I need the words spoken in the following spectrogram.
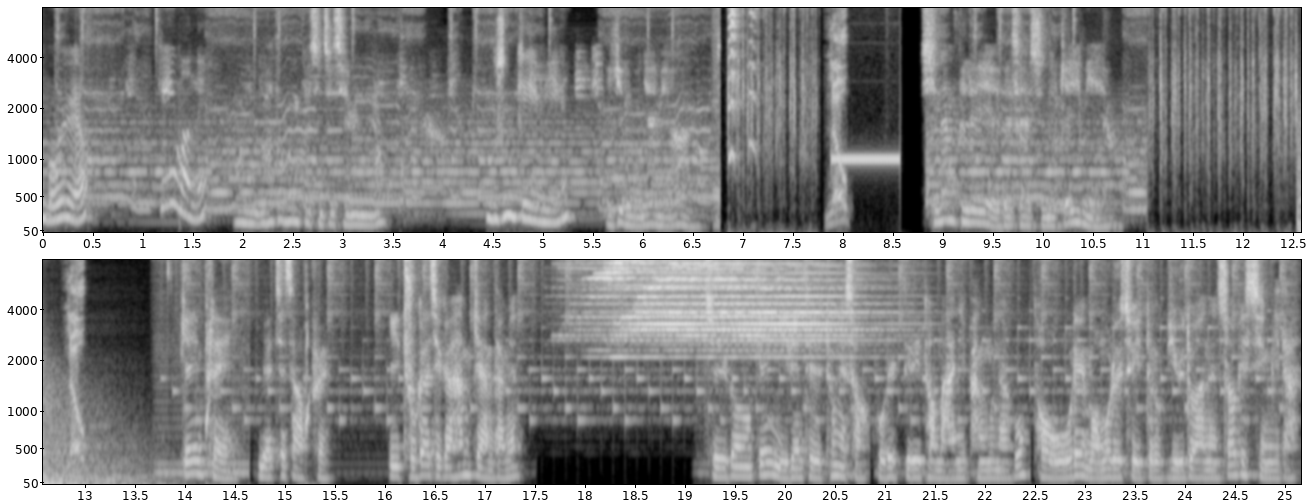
뭐예요? 게임하네? 어, 이거 하다 보니까 진짜 재밌네요. 무슨 게임이에요? 이게 뭐냐면 신한플레이 앱에서 할 수 있는 게임이에요. 게임 플레이, 매체사 어플 이 두 가지가 함께 한다면 즐거운 게임 이벤트를 통해서 고객들이 더 많이 방문하고 더 오래 머무를 수 있도록 유도하는 서비스입니다.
